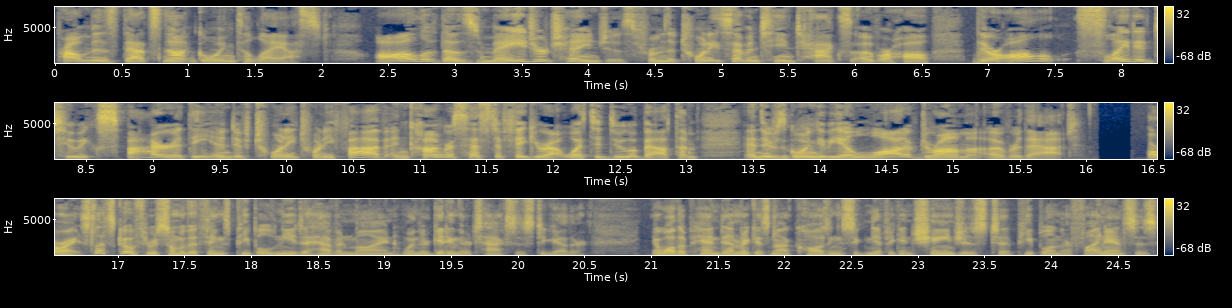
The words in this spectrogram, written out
problem is that's not going to last all of those major changes from the 2017 tax overhaul, they're all slated to expire at the end of 2025, and Congress has to figure out what to do about them. And there's going to be a lot of drama over that. All right, so let's go through some of the things people need to have in mind when they're getting their taxes together. And while the pandemic is not causing significant changes to people and their finances,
